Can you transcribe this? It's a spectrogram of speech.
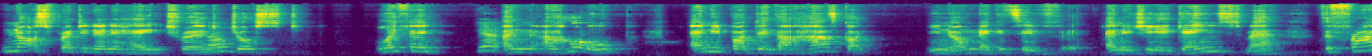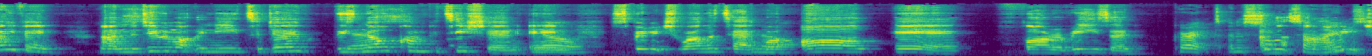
not spreading any hatred no. just living yeah and i hope anybody that has got you know, negative energy against me, they're thriving yes. and they're doing what they need to do. There's yes. no competition in no. spirituality. No. We're all here for a reason. Correct. And sometimes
